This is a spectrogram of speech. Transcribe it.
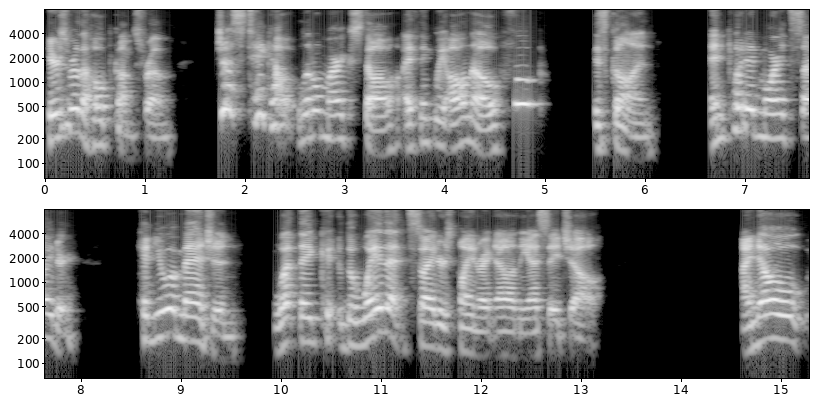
Here's where the hope comes from. Just take out little Marc Staal. I think we all know, whoop, is gone and put in Moritz Seider. Can you imagine what they could, the way that Seider's playing right now in the SHL? I know,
